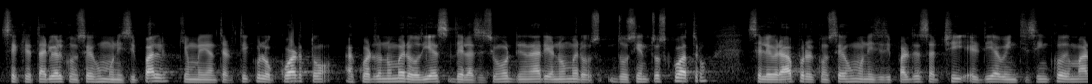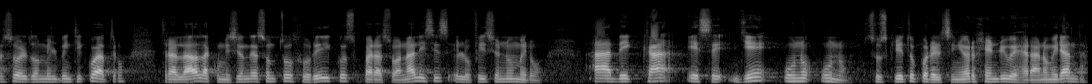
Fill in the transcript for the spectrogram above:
secretario del Consejo Municipal, quien mediante artículo cuarto, acuerdo número 10 de la sesión ordinaria número 204, celebrada por el Consejo Municipal de Sarchí el día 25 de marzo del 2024, traslada a la Comisión de Asuntos Jurídicos para su análisis el oficio número ADKSY11, suscrito por el señor Henry Bejarano Miranda.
